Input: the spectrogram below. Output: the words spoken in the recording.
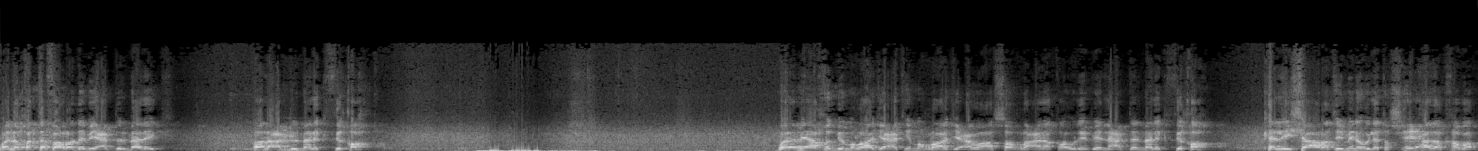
وأنه قد تفرد به عبد الملك قال عبد الملك ثقة. ولم يأخذ بمراجعة من راجع وأصر على قوله بأن عبد الملك ثقة كالإشارة منه إلى تصحيح هذا الخبر.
